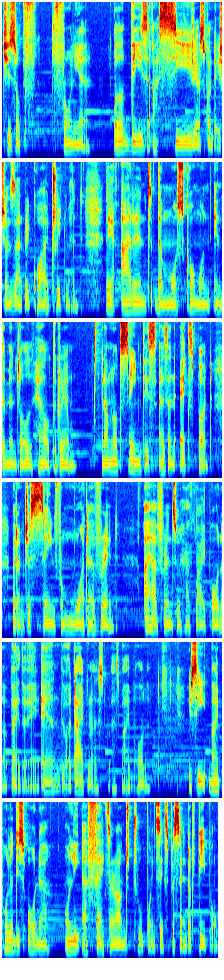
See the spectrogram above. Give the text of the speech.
schizophrenia although these are serious conditions that require treatment, they aren't the most common in the mental health realm. And I'm not saying this as an expert, but I'm just saying from what I've read. I have friends who have bipolar, by the way, and they are diagnosed as bipolar. You see, bipolar disorder only affects around 2.6% of people,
